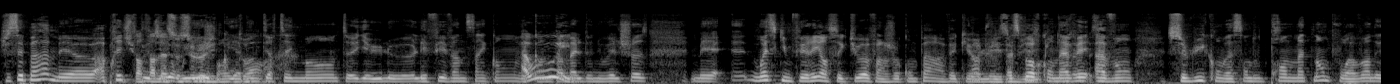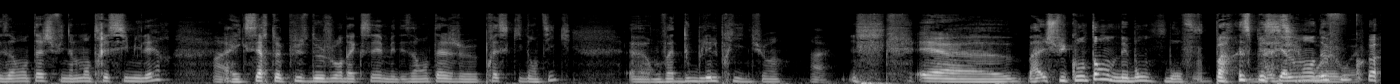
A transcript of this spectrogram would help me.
Je sais pas, mais euh, après tu peux dire la sociologie oui, il y a l'entertainment, il y a eu le- l'effet 25 ans avec Ah oui, même pas oui. mal de nouvelles choses. Mais moi, ce qui me fait rire, c'est que tu vois, enfin, je compare avec Non, le passeport qu'on ça, avait avant, celui qu'on va sans doute prendre maintenant pour avoir des avantages finalement très similaires, Ouais. avec certes plus de jours d'accès, mais des avantages euh, presque identiques. Euh, on va doubler le prix, tu vois. Ouais. Et euh, bah, je suis content, mais bon, bon, pas spécialement Ouais, de fou, quoi.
